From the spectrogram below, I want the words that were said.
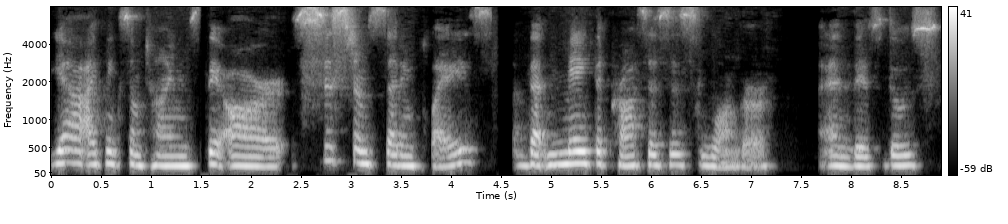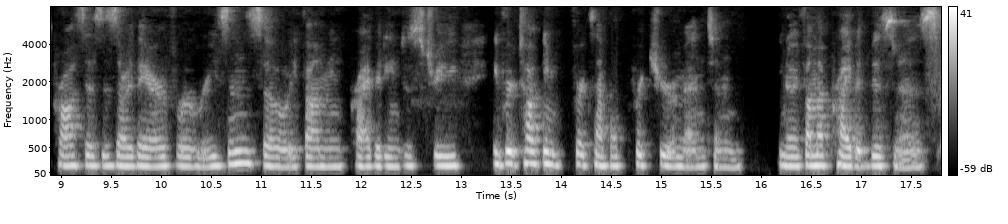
Yeah, I think sometimes there are systems set in place that make the processes longer. And there's those processes are there for a reason. So if i'm in private industry if we're talking for example procurement and you know if i'm a private business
